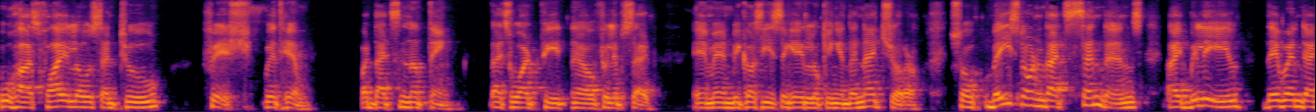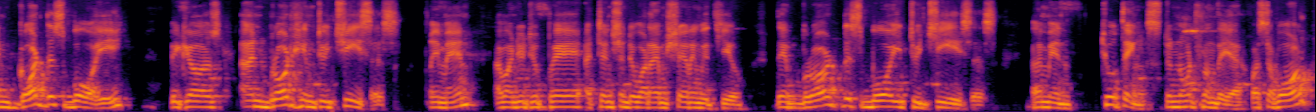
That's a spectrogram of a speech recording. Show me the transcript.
who has five loaves and two fish with him. But that's nothing. That's what Pete, uh, Philip said. Amen. Because he's again looking in the natural. So, based on that sentence, I believe they went and got this boy because and brought him to Jesus. Amen. I want you to pay attention to what I'm sharing with you. They brought this boy to Jesus. I mean, two things to note from there. First of all,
